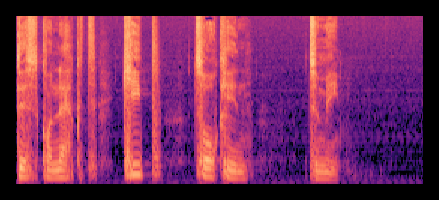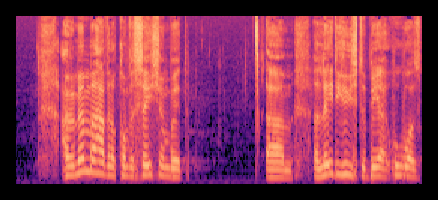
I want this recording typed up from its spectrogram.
disconnect, keep talking to me. I remember having a conversation with um, a lady who used to be at, who was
